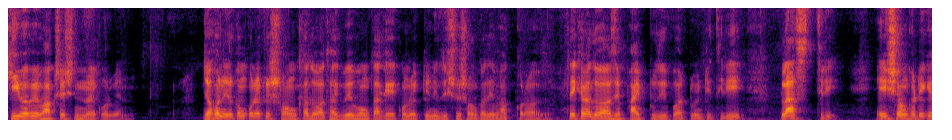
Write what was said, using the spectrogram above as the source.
কীভাবে ভাগশেষ নির্ণয় করবেন? যখন এরকম কোনো একটি সংখ্যা দেওয়া থাকবে এবং তাকে কোনো একটি নির্দিষ্ট সংখ্যা দিয়ে ভাগ করা হবে, তো এখানে দেওয়া আছে five to the power twenty three plus three এই সংখ্যাটিকে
